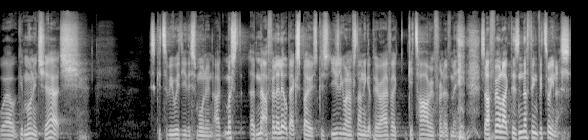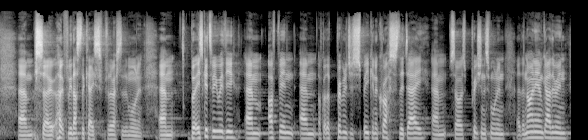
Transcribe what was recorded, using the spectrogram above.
Well, good morning, church. It's good to be with you this morning. I must admit, I feel a little bit exposed because usually when I'm standing up here, I have a guitar in front of me. so I feel like there's nothing between us. Um, so hopefully that's the case for the rest of the morning. Um, but it's good to be with you. Um, I've been, um, I've got the privilege of speaking across the day. Um, so I was preaching this morning at the 9 a.m. gathering.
